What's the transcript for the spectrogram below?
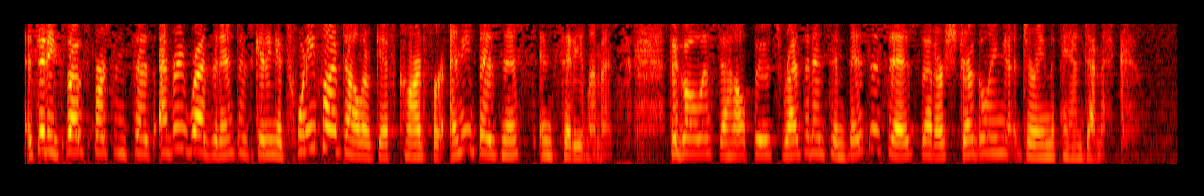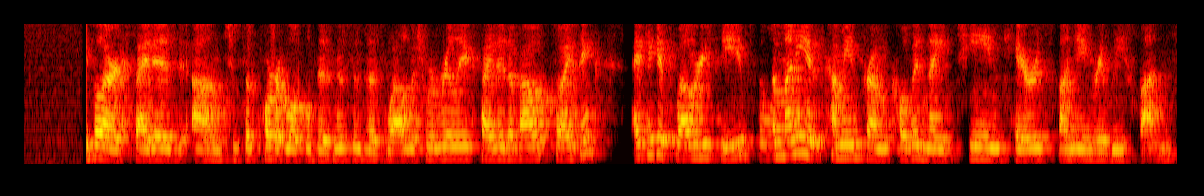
A city spokesperson says every resident is getting a $25 gift card for any business in city limits. The goal is to help boost residents and businesses that are struggling during the pandemic. People are excited um, to support local businesses as well, which we're really excited about. So I think I think it's well received. The money is coming from COVID-19 CARES funding relief funds.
